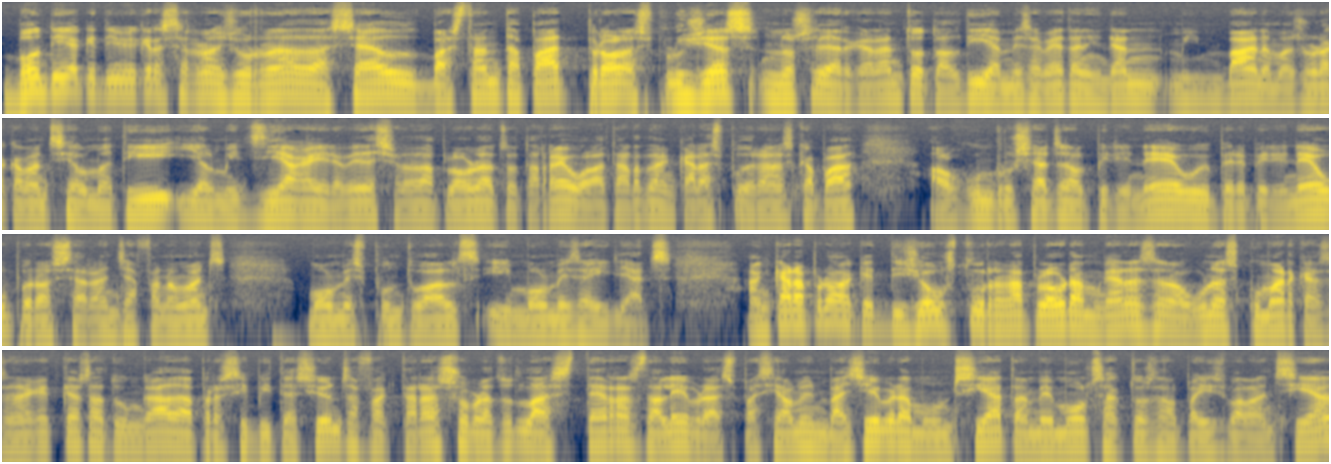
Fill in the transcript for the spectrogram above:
Bon dia, aquest dimecres serà una jornada de cel bastant tapat, però les pluges no s'allargaran tot el dia. Més aviat aniran minvant a mesura que avanci el matí i al migdia gairebé deixarà de ploure a tot arreu. A la tarda encara es podran escapar alguns ruixats al Pirineu i Prepirineu, però seran ja fenòmens molt més puntuals i molt més aïllats. Encara, però, aquest dijous tornarà a ploure amb ganes en algunes comarques. En aquest cas, la tongada de precipitacions afectarà sobretot les Terres de l'Ebre, especialment Baix Ebre, Montsià, també molts sectors del País Valencià,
